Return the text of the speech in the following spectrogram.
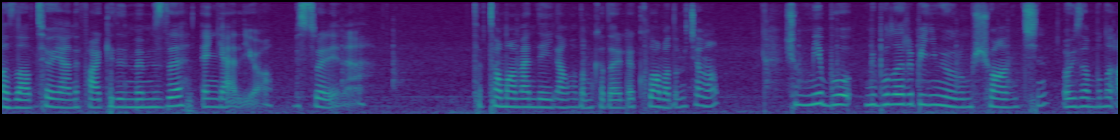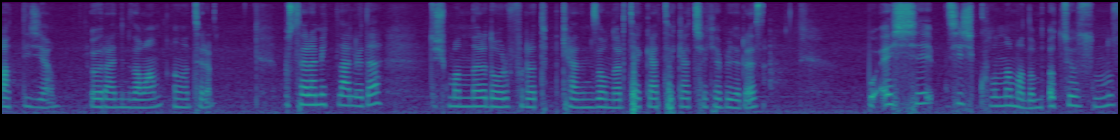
azaltıyor yani fark edilmemizi engelliyor bir süreliğine. Tabi tamamen değil anladığım kadarıyla kullanmadım hiç ama şu Mibu, Mibu'ları bilmiyorum şu an için. O yüzden bunu atlayacağım. Öğrendiğim zaman anlatırım. Bu seramiklerle de düşmanlara doğru fırlatıp kendimize onları teker teker çekebiliriz. Bu eşi hiç kullanamadım. Atıyorsunuz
